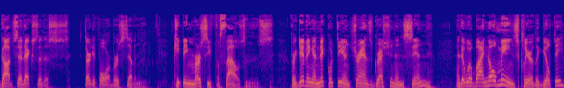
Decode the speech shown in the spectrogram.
God said, Exodus 34, verse 7. Keeping mercy for thousands, forgiving iniquity and transgression and sin, and that will by no means clear the guilty,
